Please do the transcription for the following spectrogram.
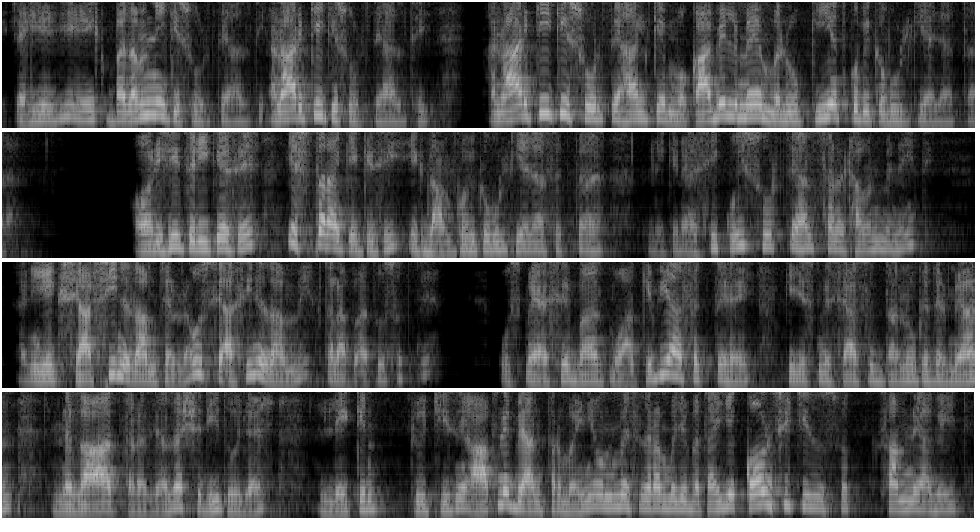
चलिए जी, एक बदमनी की सूरत हाल थी, अनारकी की सूरत हाल थी। अनारकी की सूरत हाल के मुकाबिल में मलूकियत को भी कबूल किया जाता है। और इसी तरीके से इस तरह के किसी इकदाम को भी कबूल किया जा सकता है। लेकिन ऐसी कोई सूरत हाल सन अठावन में नहीं थी। यानी एक सियासी निज़ाम चल रहा है, उस सियासी निज़ाम में इख्तलाफात हो सकते हैं। उसमें ऐसे बाज़ मौक़े भी आ सकते हैं कि जिसमें सियासतदानों के दरमियान नज़ात ज़रा ज़्यादा शदीद हो जाए। लेकिन जो चीज़ें आपने बयान फरमाई हैं, उनमें से ज़रा मुझे बताइए कौन सी चीज़ उस वक्त सामने आ गई थी?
